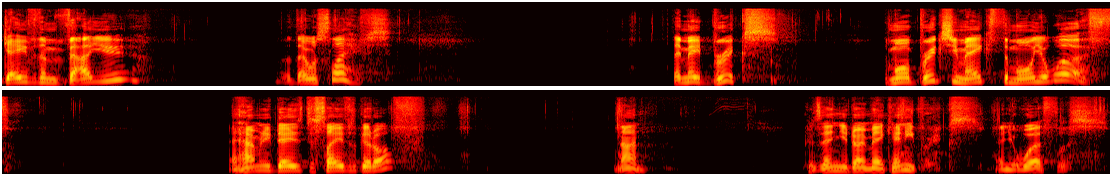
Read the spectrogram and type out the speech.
gave them value? They were slaves. They made bricks. The more bricks you make, the more you're worth. And how many days do slaves get off? None. Because then you don't make any bricks and you're worthless.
